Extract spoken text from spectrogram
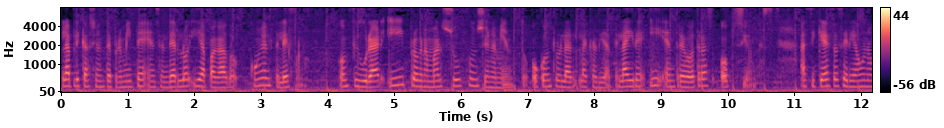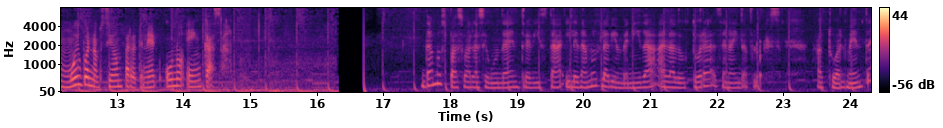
La aplicación te permite encenderlo y apagarlo con el teléfono. configurar y programar su funcionamiento o controlar la calidad del aire y entre otras opciones. Así que esta sería una muy buena opción para tener uno en casa. Damos paso a la segunda entrevista y le damos la bienvenida a la doctora Zenaida Flores. Actualmente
